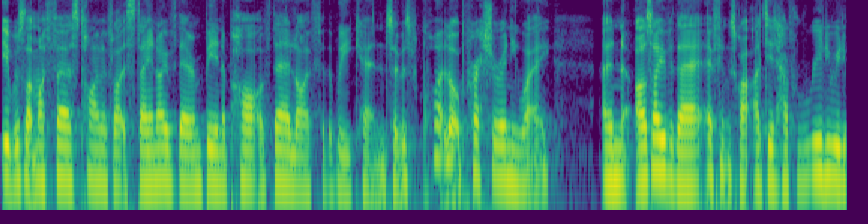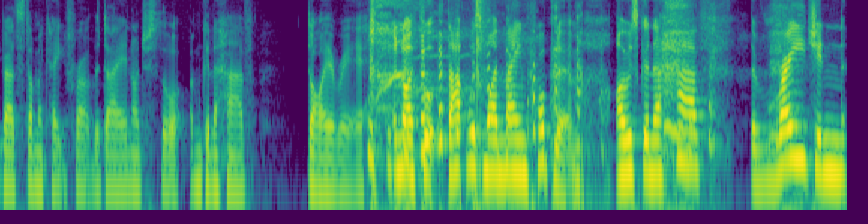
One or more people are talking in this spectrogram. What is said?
it was like my first time of like staying over there and being a part of their life for the weekend. So it was quite a lot of pressure anyway. And I was over there, everything was quite, I did have really, really bad stomach ache throughout the day. And I just thought, I'm going to have diarrhea. and I thought that was my main problem. I was going to have the raging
